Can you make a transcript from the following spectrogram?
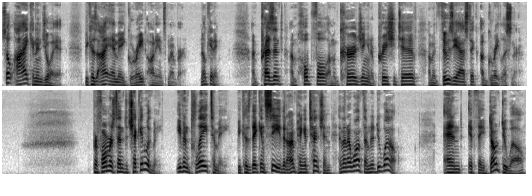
so I can enjoy it because I am a great audience member. No kidding. I'm present, I'm hopeful, I'm encouraging and appreciative, I'm enthusiastic, a great listener. Performers tend to check in with me, even play to me, because they can see that I'm paying attention and that I want them to do well. And if they don't do well,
